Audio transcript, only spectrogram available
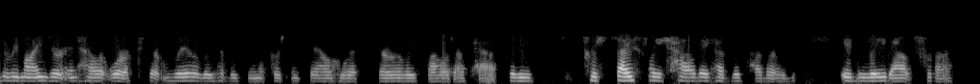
the reminder in how it works that rarely have we seen a person fail who has thoroughly followed our path. That is precisely how they have recovered is laid out for us.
